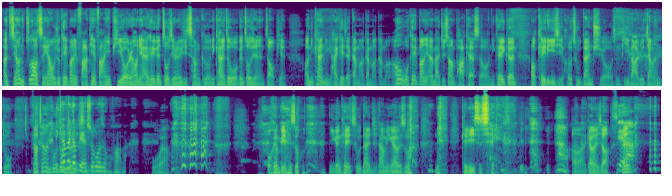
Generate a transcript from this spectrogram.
啊，只要你做到怎样，我就可以帮你发片发 EP 哦，然后你还可以跟周杰伦一起唱歌。你看这我跟周杰伦的照片哦，你看你还可以在干嘛干嘛干嘛哦，我可以帮你安排去上 Podcast 哦，你可以跟哦 Katie 一起合出单曲哦，什么噼啪就讲很多，然后讲很多。你该不会跟别人说过这种话吧？不会啊。”我跟别人说，你跟 K 出单曲，他们应该会说你 K 是谁？啊，开玩笑。谢啦。但，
